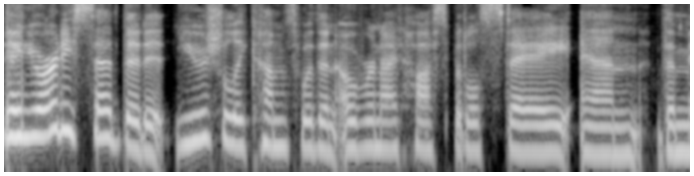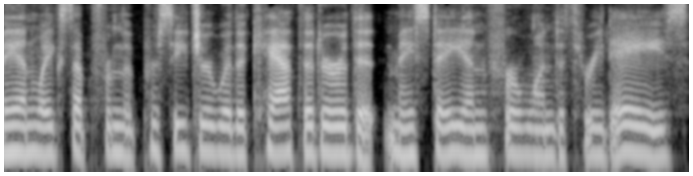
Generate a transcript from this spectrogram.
Now, you already said that it usually comes with an overnight hospital stay, and the man wakes up from the procedure with a catheter that may stay in for one to three days.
